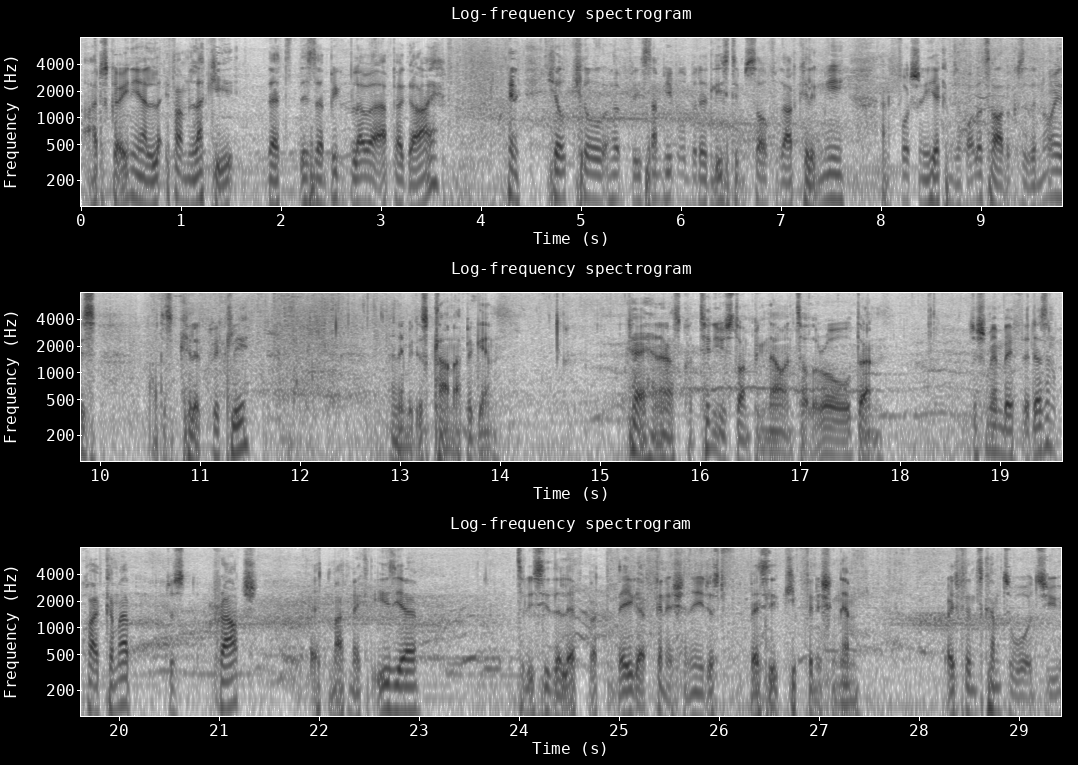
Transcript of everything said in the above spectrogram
I just go in here, if I'm lucky, that there's a big blower upper guy. He'll kill hopefully some people, but at least himself without killing me. Unfortunately, here comes a volatile because of the noise. I'll just kill it quickly. And let me just climb up again. Okay, and let's continue stomping now until they're all done. Just remember, if it doesn't quite come up, just crouch. It might make it easier until you see the left button. There you go, finish. And then you just basically keep finishing them. Wait for them to come towards you.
